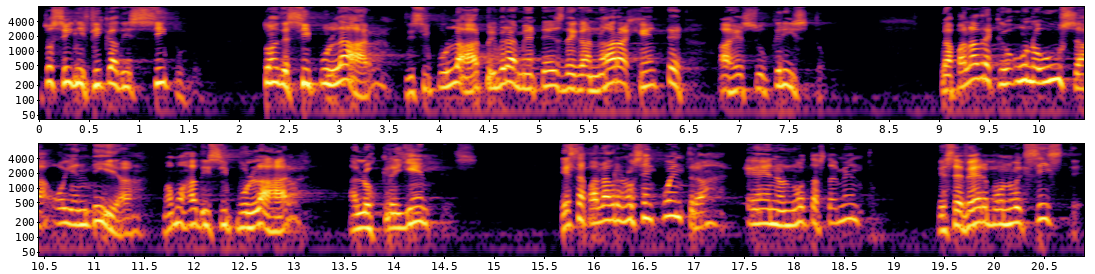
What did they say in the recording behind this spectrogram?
Esto significa discípulo. Entonces, discipular, discipular primeramente es de ganar a gente a Jesucristo. La palabra que uno usa hoy en día, vamos a discipular a los creyentes. Esa palabra no se encuentra en el Nuevo Testamento. Ese verbo no existe.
